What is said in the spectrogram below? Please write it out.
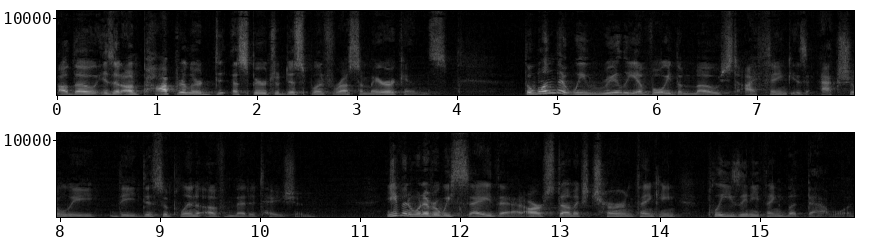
although is an unpopular di- spiritual discipline for us Americans, the one that we really avoid the most, I think, is actually the discipline of meditation. Even whenever we say that, our stomachs churn thinking, please, anything but that one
